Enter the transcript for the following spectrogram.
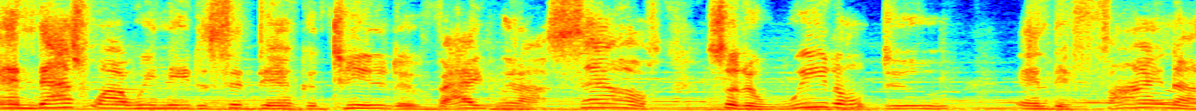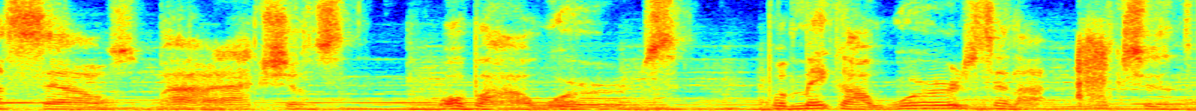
And that's why we need to sit there and continue to evaluate ourselves so that we don't do and define ourselves by our actions or by our words, but make our words and our actions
